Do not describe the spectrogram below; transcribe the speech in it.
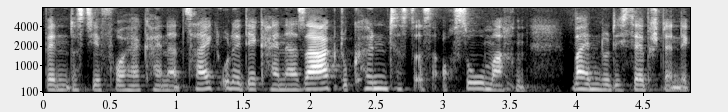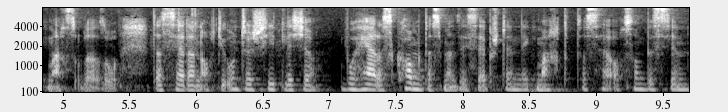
wenn das dir vorher keiner zeigt oder dir keiner sagt, du könntest es auch so machen, wenn du dich selbstständig machst oder so. Das ist ja dann auch die unterschiedliche, woher das kommt, dass man sich selbstständig macht. Das ist ja auch so ein bisschen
